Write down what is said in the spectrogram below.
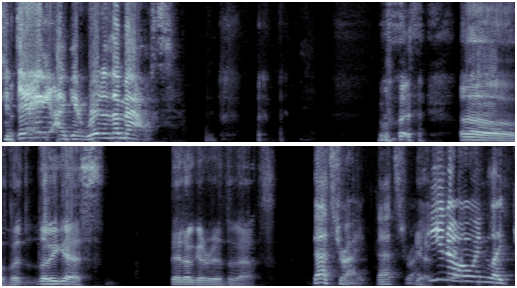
Today I get rid of the mouse. oh, but let me guess. They don't get rid of the mouse. That's right. That's right. Yes. You know, and like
